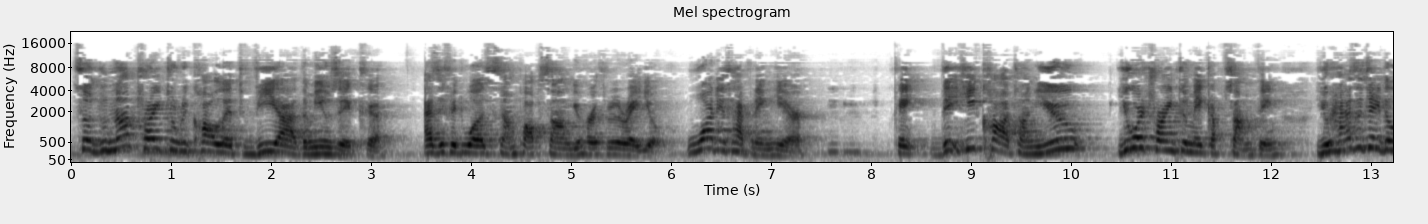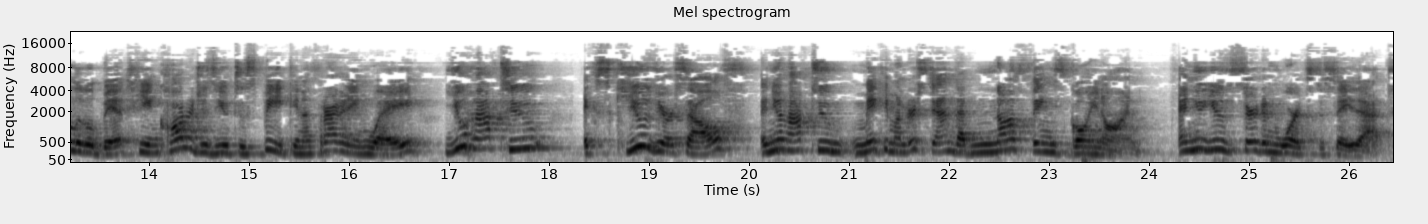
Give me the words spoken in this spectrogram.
So do not try to recall it via the music as if it was some pop song you heard through the radio. What is happening here? Okay, the, he caught on you. You are trying to make up something. You hesitate a little bit. He encourages you to speak in a threatening way. You have to excuse yourself and you have to make him understand that nothing's going on. And you use certain words to say that.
